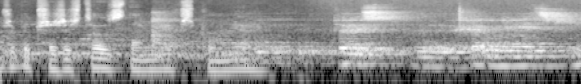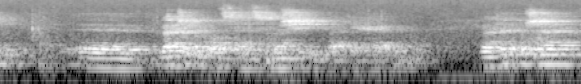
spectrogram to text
y, żeby przeżyć to z nami wspólnie. To jest y, hełm niemiecki. Y, Dlaczego powstańcy nosili takie hełmy? Dlatego, że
